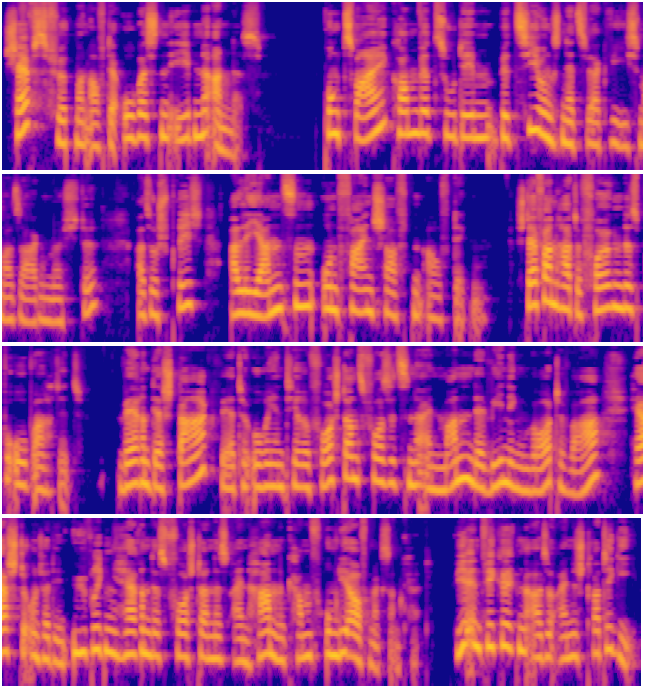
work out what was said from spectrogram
Chefs führt man auf der obersten Ebene anders. Punkt zwei kommen wir zu dem Beziehungsnetzwerk, wie ich es mal sagen möchte, also sprich Allianzen und Feindschaften aufdecken. Stefan hatte Folgendes beobachtet. Während der stark werteorientierte Vorstandsvorsitzende ein Mann der wenigen Worte war, herrschte unter den übrigen Herren des Vorstandes ein Hahnenkampf um die Aufmerksamkeit. Wir entwickelten also eine Strategie.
